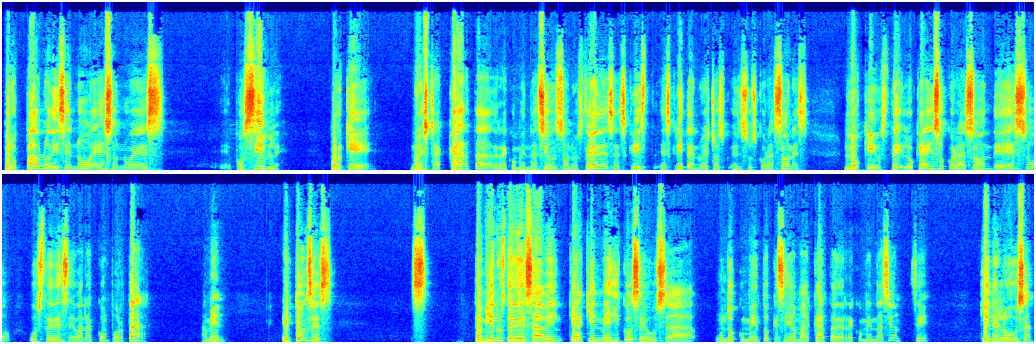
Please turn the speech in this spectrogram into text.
Pero Pablo dice, no, eso no es eh, posible, porque nuestra carta de recomendación son ustedes, escrita en, nuestros, en sus corazones. Lo que, usted, lo que hay en su corazón, de eso ustedes se van a comportar. Amén. Entonces, también ustedes saben que aquí en México se usa un documento que se llama carta de recomendación, ¿sí? ¿Quiénes lo usan?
